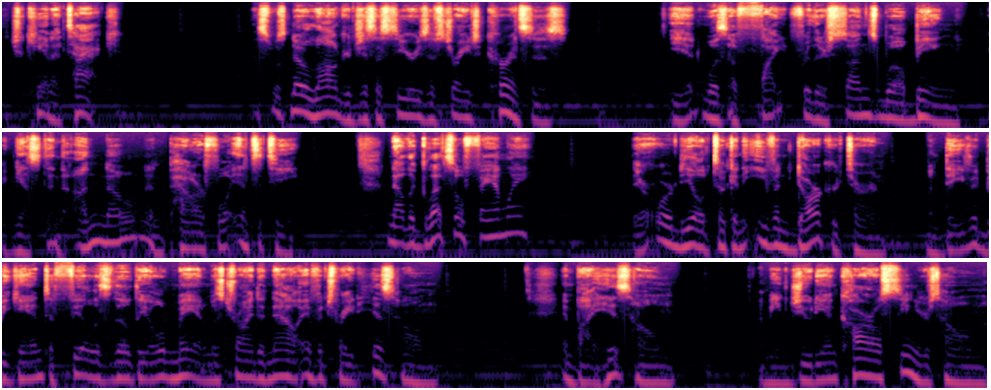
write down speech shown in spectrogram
that you can't attack? This was no longer just a series of strange occurrences. It was a fight for their son's well being against an unknown and powerful entity. Now, the Glatzel family, their ordeal took an even darker turn when David began to feel as though the old man was trying to now infiltrate his home. And by his home, I mean Judy and Carl Sr.'s home.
